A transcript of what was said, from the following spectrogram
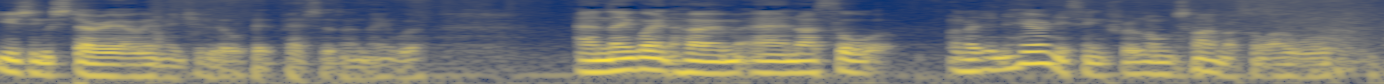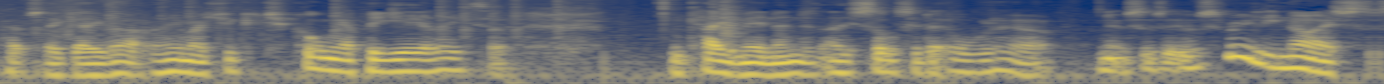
using stereo image a little bit better than they were. And they went home, and I thought, and I didn't hear anything for a long time. I thought, oh well, perhaps they gave up. Anyway, she, she called me up a year later and came in, and they sorted it all out. It was it was really nice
